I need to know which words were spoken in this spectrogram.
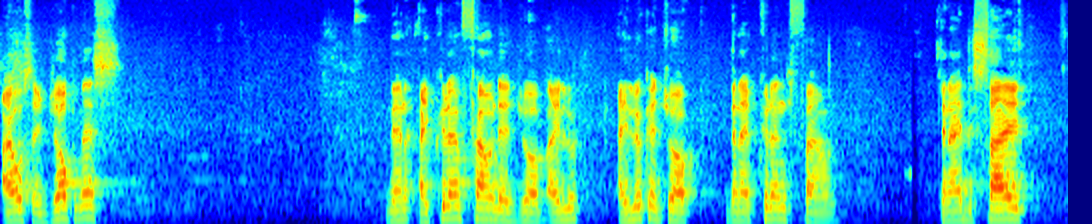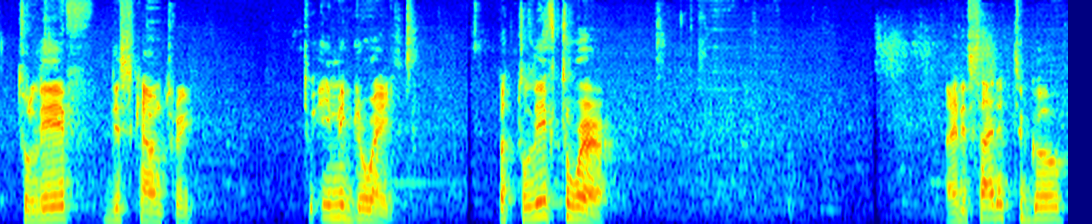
I was a jobless. Then I couldn't find a job. I look, I look a job, then I couldn't find. Then I decided to leave this country, to immigrate. But to leave to where? I decided to go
